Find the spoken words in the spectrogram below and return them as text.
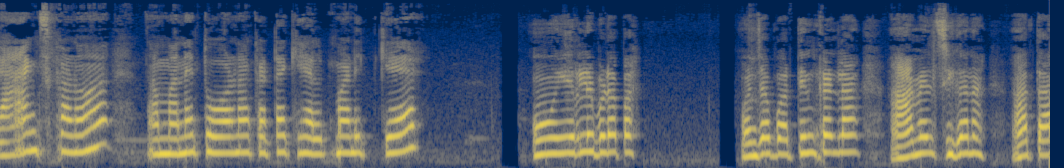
ಥ್ಯಾಂಕ್ಸ್ ಕಣೋ. ನಮ್ಮ ಮನೆ ತೋರಣ ಕಟ್ಟಕ್ಕೆ ಹೆಲ್ಪ್ ಮಾಡಿಕ್ಕೆ ಹ್ಞೂ ಇರ್ಲಿ ಬಿಡಪ್ಪ. ಒಂಜ ಬರ್ತೀನಿ ಕಣ್ಲ ಆಮೇಲೆ ಸಿಗೋಣ ಆತಾ?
